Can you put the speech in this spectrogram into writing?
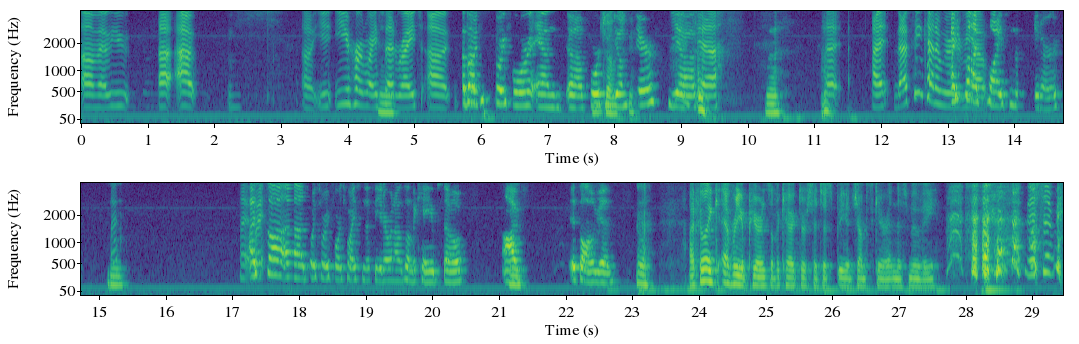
Um, have you, uh, uh, uh, you, you heard what I said, right? Uh, about Toy- Toy Story 4 and uh, 4 Jump jump, scare. scare? Yeah. yeah. Mm. Uh, I that seemed kind of weird I to me. saw it out. twice in the theater. Wait, I wait, saw uh, Toy Story 4 twice in the theater when I was on the Cape, so I've it's all good. I feel like every appearance of a character should just be a jump scare in this movie. This should be.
